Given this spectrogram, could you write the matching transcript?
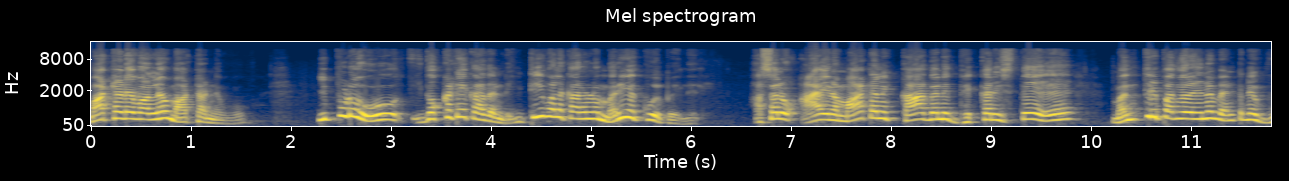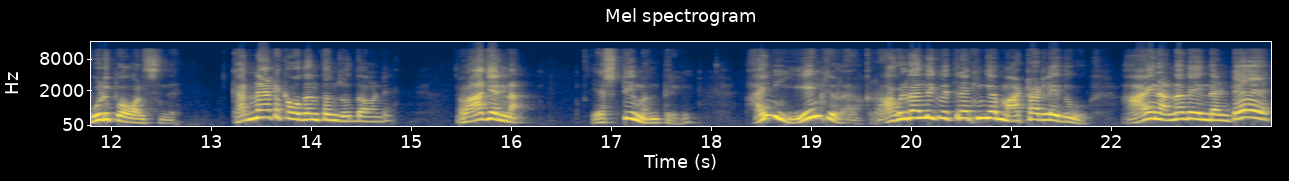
మాట్లాడే వాళ్ళనే మాట్లాడినవు. ఇప్పుడు ఇదొక్కటే కాదండి. ఇటీవల కాలంలో మరీ ఎక్కువైపోయింది ఇది. అసలు ఆయన మాటని కాదని ధిక్కరిస్తే మంత్రి పదవులైనా వెంటనే ఊడిపోవాల్సిందే. కర్ణాటక ఉదంతం చూద్దామండి. రాజన్న ఎస్టీ మంత్రి. ఆయన ఏంటి రాహుల్ గాంధీకి వ్యతిరేకంగా మాట్లాడలేదు. ఆయన అన్నది ఏంటంటే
